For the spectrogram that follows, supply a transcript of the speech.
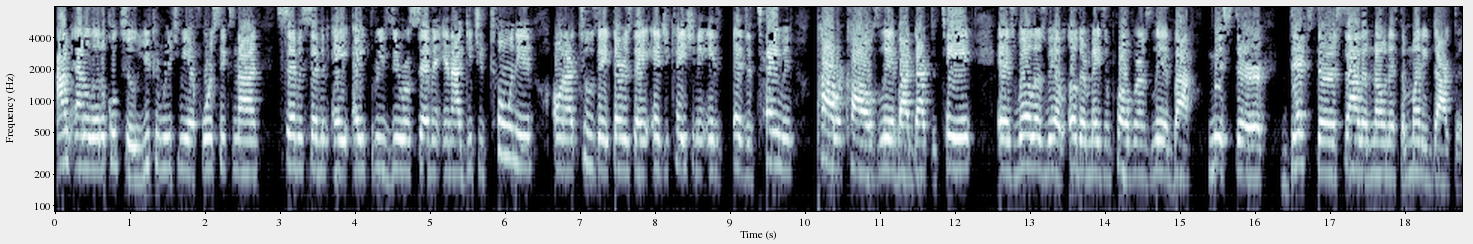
I'm analytical too. You can reach me at 469 778 8307 and I get you tuned in on our Tuesday, Thursday education and entertainment power calls led by Dr. Ted, as well as we have other amazing programs led by Mr. Dexter Salad, known as the Money Doctor.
